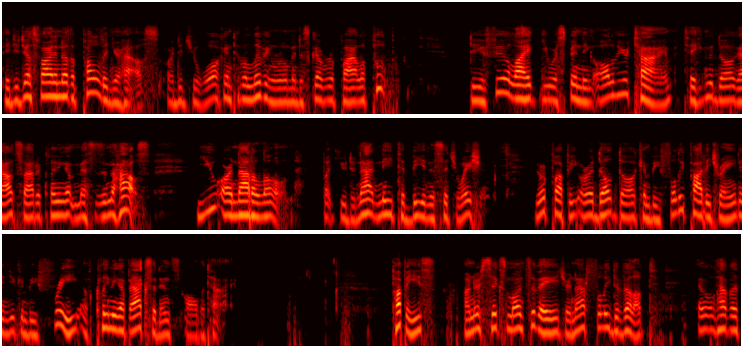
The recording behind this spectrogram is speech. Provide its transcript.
Did you just find another puddle in your house, or did you walk into the living room and discover a pile of poop? Do you feel like you are spending all of your time taking the dog outside or cleaning up messes in the house? You are not alone, but you do not need to be in this situation. Your puppy or adult dog can be fully potty trained and you can be free of cleaning up accidents all the time. Puppies under six months of age are not fully developed and will have a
